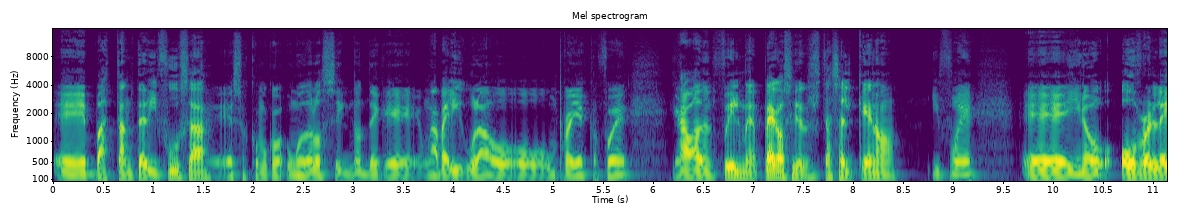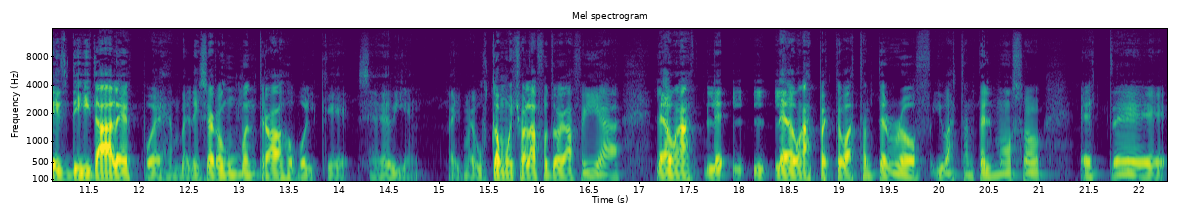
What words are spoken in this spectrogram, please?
eh, es bastante difusa. Eso es como uno de los signos de que una película o un proyecto fue grabado en filme. Pero si resulta ser que no, y fue eh, you know, overlays digitales, pues en verdad hicieron un buen trabajo porque se ve bien. me gustó mucho la fotografía, le da, un, le, da un aspecto bastante rough y bastante hermoso este,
